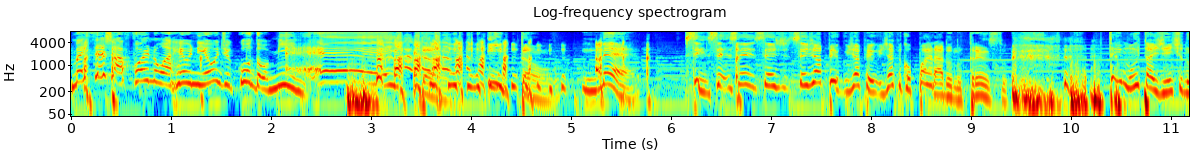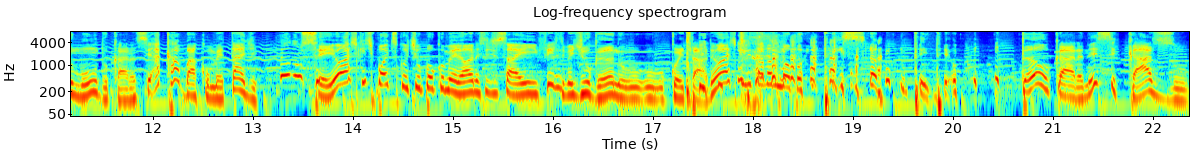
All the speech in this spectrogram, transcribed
mas você já foi numa reunião de condomínio? É, então. então, né? Você já, pegou, já, pegou, já ficou parado no trânsito? Tem muita gente no mundo, cara. Se acabar com metade, eu não sei. Eu acho que a gente pode discutir um pouco melhor nesse de sair, infelizmente, julgando o, o coitado. Eu acho que ele tava numa boa intenção, entendeu? Então, cara, nesse caso,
